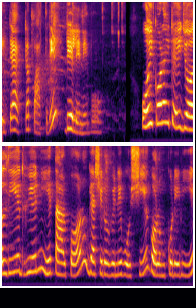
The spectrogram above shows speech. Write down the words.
এইটা একটা পাত্রে ঢেলে নেব। ওই কড়াইটাই জল দিয়ে ধুয়ে নিয়ে তারপর গ্যাসের ওভেনে বসিয়ে গরম করে নিয়ে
